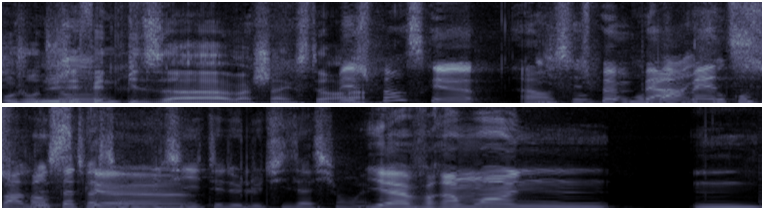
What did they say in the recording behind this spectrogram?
Aujourd'hui, j'ai fait une pizza, machin, etc. Mais je pense que, alors si je peux me permettre, il faut qu'on parle de ça de façon, de l'utilité de l'utilisation. ouais. il y a vraiment une, une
